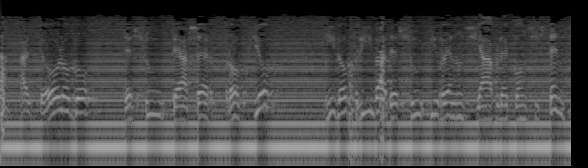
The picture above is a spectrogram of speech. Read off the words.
al teólogo de su quehacer propio ni lo priva de su irrenunciable consistencia.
